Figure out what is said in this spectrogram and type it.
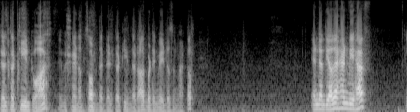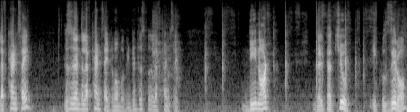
delta t into r. I wish I had absorbed that delta t in that r but anyway it does not matter. And on the other hand we have left hand side this is at the left hand side remember we did this for the left hand side. D naught delta q equals 0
